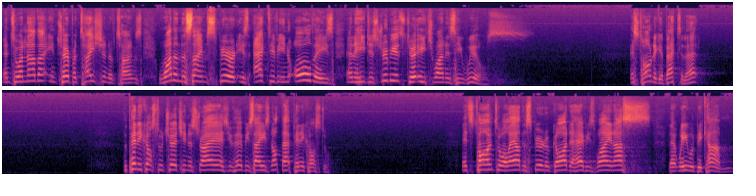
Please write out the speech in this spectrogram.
and to another, interpretation of tongues. One and the same Spirit is active in all these, and He distributes to each one as He wills. It's time to get back to that. The Pentecostal church in Australia, as you've heard me say, is not that Pentecostal. It's time to allow the Spirit of God to have His way in us that we would become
